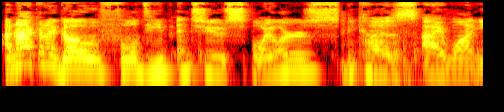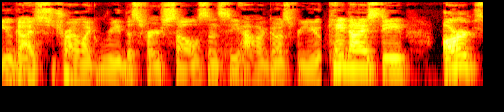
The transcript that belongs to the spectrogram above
I'm not gonna go full deep into spoilers because I want you guys to try and like read this for yourselves and see how it goes for you. Kang Dynasty, art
